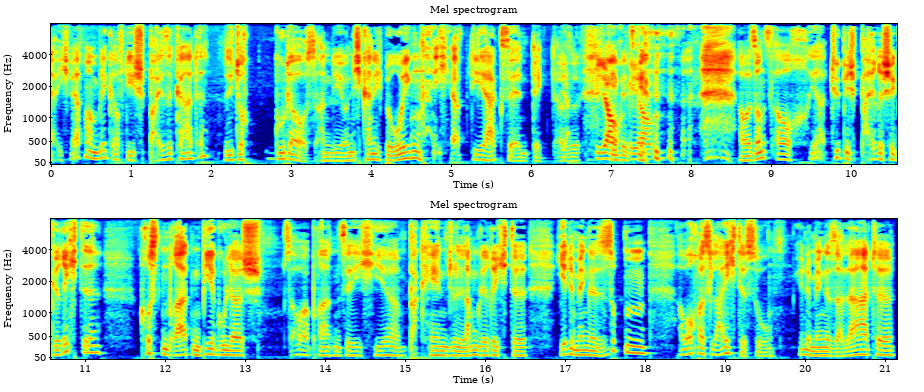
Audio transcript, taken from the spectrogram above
Ja, ich werfe mal einen Blick auf die Speisekarte. Sieht doch gut aus, Andi. Und ich kann dich beruhigen, ich habe die Haxe entdeckt. Also ja, ich auch, ich auch. Aber sonst auch ja typisch bayerische Gerichte. Krustenbraten, Biergulasch, Sauerbraten sehe ich hier, Backhändel, Lammgerichte, jede Menge Suppen, aber auch was Leichtes so jede Menge Salate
